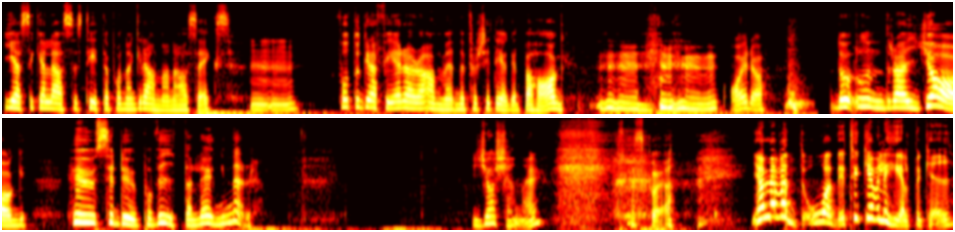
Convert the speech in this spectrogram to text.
Jessica Lasses tittar på när grannarna har sex. Mm. Fotograferar och använder för sitt eget behag. Oj då. Då undrar jag, hur ser du på vita lögner? Jag känner... Jag skojar. Ja men vadå, det tycker jag väl är helt okej.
